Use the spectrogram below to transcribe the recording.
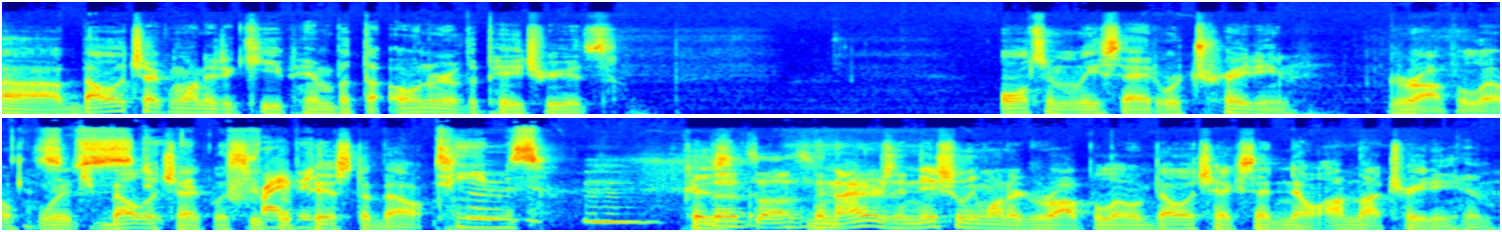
uh, Belichick wanted to keep him, but the owner of the Patriots ultimately said, "We're trading Garoppolo," which so Belichick was super pissed about Teams. Mm-hmm. Mm-hmm. because That's awesome. the Niners initially wanted Garoppolo, and Belichick said, "No, I'm not trading him."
